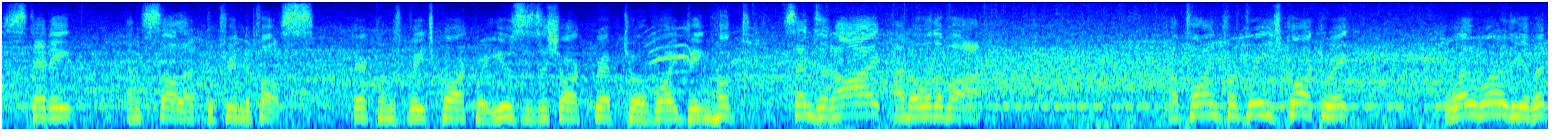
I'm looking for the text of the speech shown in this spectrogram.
steady and solid between the posts. Here comes Briege Corkery, uses the short grip to avoid being hooked, sends it high and over the bar. A point for Briege Corkery, well worthy of it.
